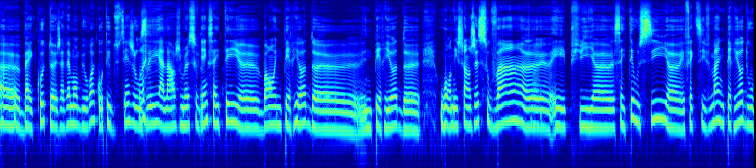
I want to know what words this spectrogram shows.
Euh, ben écoute, euh, j'avais mon bureau à côté du tien, José. Alors je me souviens que ça a été euh, bon une période, une période où on échangeait souvent. Et puis ça a été aussi effectivement une période où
